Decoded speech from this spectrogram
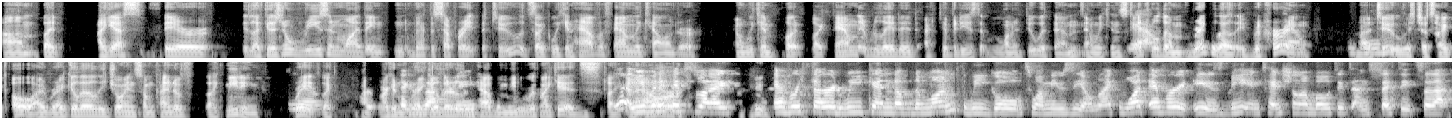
um, but i guess there like there's no reason why they we have to separate the two it's like we can have a family calendar and we can put like family related activities that we want to do with them and we can schedule yeah. them regularly recurring yeah. mm-hmm. uh, too it's just like oh i regularly join some kind of like meeting great yeah. like I, I can exactly. regularly have a meeting with my kids like yeah, even if it's like every third weekend of the month we go to a museum like whatever it is be intentional about it and set it so that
